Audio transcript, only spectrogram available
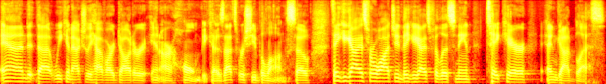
and that we can actually have our daughter in our home because that's where she belongs. So thank you guys for watching. Thank you guys for listening. Take care and God bless.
